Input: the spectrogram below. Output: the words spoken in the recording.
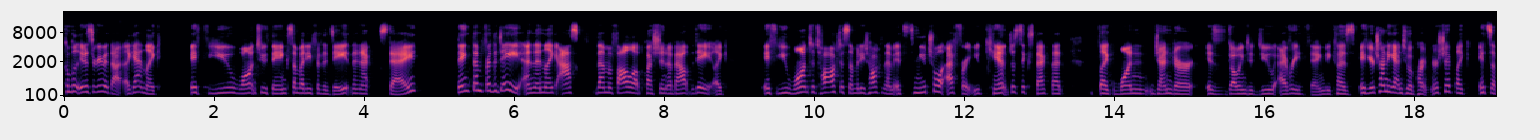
completely disagree with that. Again, like if you want to thank somebody for the date the next day, thank them for the date and then like ask them a follow up question about the date. Like if you want to talk to somebody, talk to them. It's mutual effort. You can't just expect that like one gender is going to do everything because if you're trying to get into a partnership, like it's a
